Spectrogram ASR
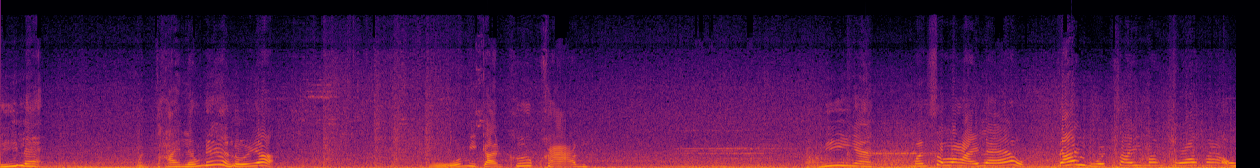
นี่แหละ มันตายแล้วแน่เลยอะโหมีการคืบคานนี่ไง มันสลายแล้ว ได้หัวใจมังกรมาโอ้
